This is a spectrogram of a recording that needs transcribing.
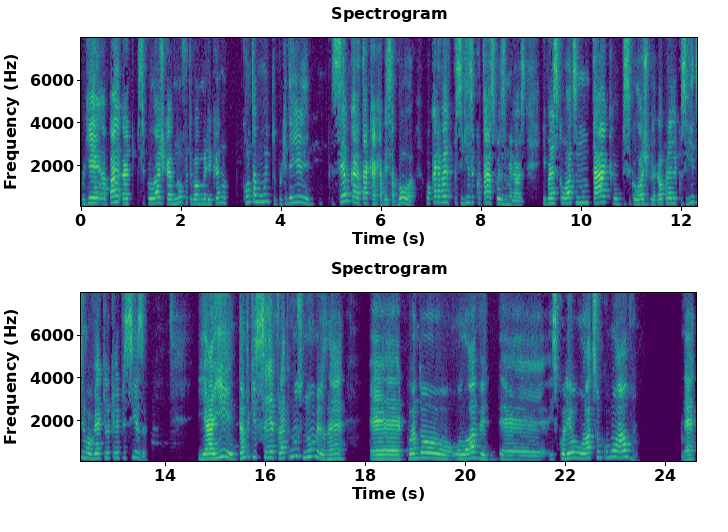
porque a parte psicológica no futebol americano conta muito, porque daí, se o cara tá com a cabeça boa, o cara vai conseguir executar as coisas melhores. E parece que o Watson não tá com o psicológico legal para ele conseguir desenvolver aquilo que ele precisa. E aí, tanto que isso se reflete nos números, né? É, quando o Love é, escolheu o Watson como alvo, né?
